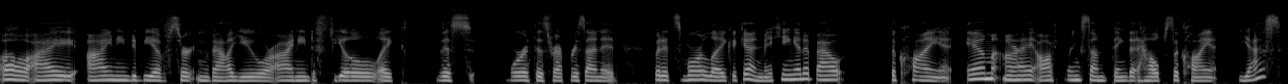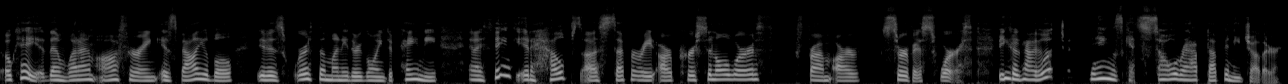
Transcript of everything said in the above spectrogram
oh, I, I need to be of certain value or I need to feel like this worth is represented. But it's more like, again, making it about the client? Am I offering something that helps the client? Yes. Okay. Then what I'm offering is valuable. It is worth the money they're going to pay me. And I think it helps us separate our personal worth from our service worth because Yeah. those things get so wrapped up in each other.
